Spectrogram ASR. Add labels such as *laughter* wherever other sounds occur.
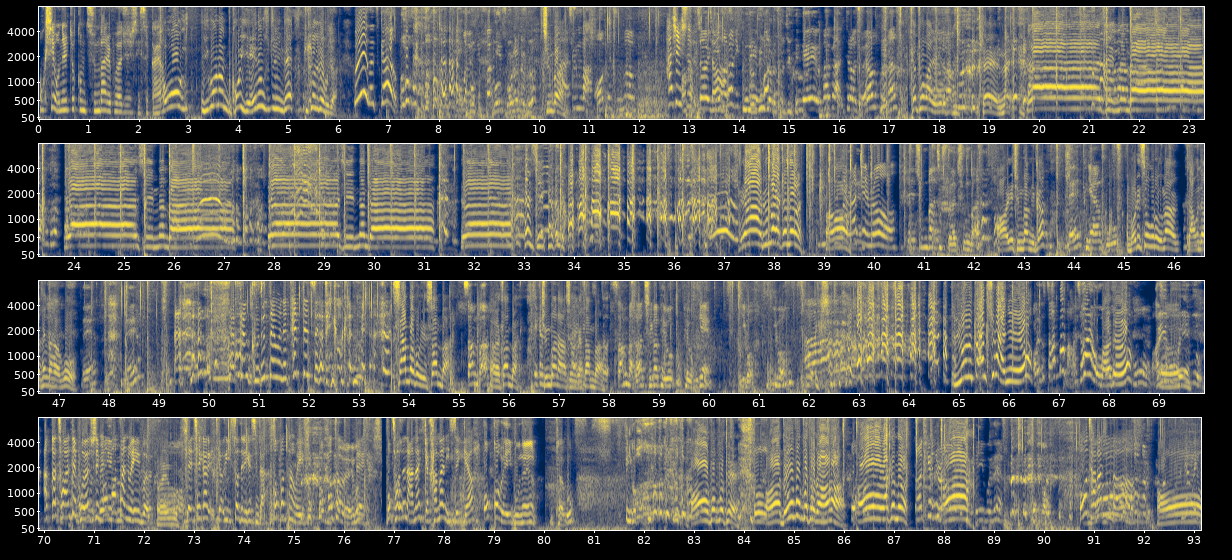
혹시 오늘 조금 줌바를 보여주실 수 있을까요? 오, 어, 이- 이거는 거의 예능 수준인데 비켜드려 보자. Woo, let's go! 뭐, 뭘 한다고요? 줌바. 어, 또 중간 하실 수 갑자기 있죠? 하라니 근데 줄 음악 알았어, 지금. 근데 음악을 안 틀어줘요? 템포만 얘기해도 다. 셋, 넷. 야, 신난다. 야, 신난다. 야, 신난다. 야, 신난다. 야, 룸바 라켓놀. 어, Rock and roll. 네, 줌바 쳤어요, 줌바. 어, 이게 줌바입니까? 네, 그냥 뭐, 머릿속으로 음악 나온다고 생각하고. 네, 네. 약간 구두 때문에 탭 댄스가 된 것 같네요. 삼바 보이세요, 삼바. 삼바? 어, 삼바. 줌바 나왔으니까 삼바. 삼바가 제가 배우, 배운 게 이거, 이거, 이거. *laughs* 이거는 딴춤 아니에요? 어, 이거 삼바 맞아요. 맞아요? 어, 웨이브, 맞아요. 웨이브. 아까 저한테 보여주신 웨이브. 뻣뻣한 웨이브. 웨이브. 네, 제가 여기 있어드리겠습니다. 뻣뻣한 웨이브. 뻣뻣한 웨이브? 네. 저는 안 할게요. 가만히 있을게요. 뻣뻣 웨이브는 이렇게 하고, 이거. 어, 뻣뻣해. 아, 너무 뻣뻣하다. 어, 약간 너, 락앤롤 아, 웨이브는 어, 잘하신다. 어.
